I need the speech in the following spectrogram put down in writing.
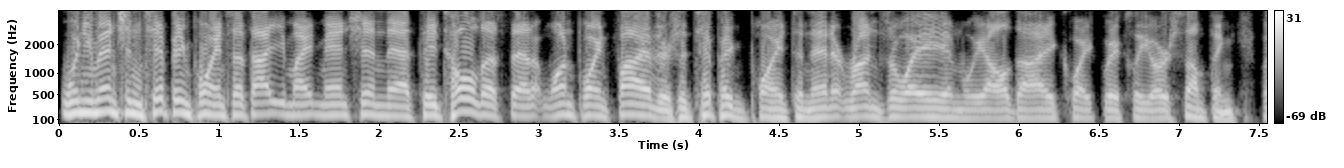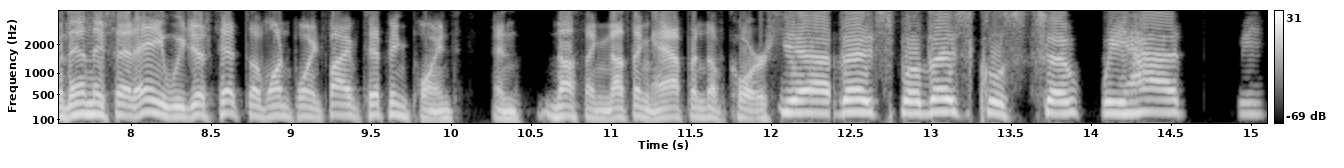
when you mentioned tipping points, I thought you might mention that they told us that at 1.5 there's a tipping point and then it runs away and we all die quite quickly or something. But then they said, "Hey, we just hit the 1.5 tipping point and nothing, nothing happened." Of course. Yeah, those well, those of course. So we had we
